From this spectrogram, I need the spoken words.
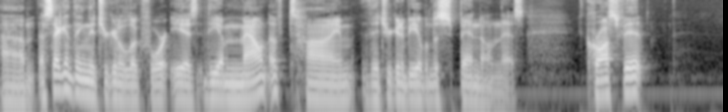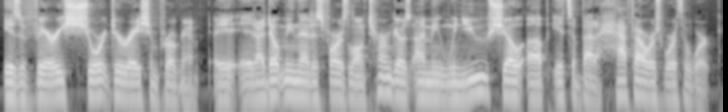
Um, a second thing that you're going to look for is the amount of time that you're going to be able to spend on this. CrossFit is a very short duration program. And I don't mean that as far as long term goes. I mean, when you show up, it's about a half hour's worth of work.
